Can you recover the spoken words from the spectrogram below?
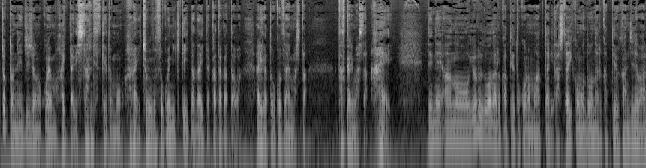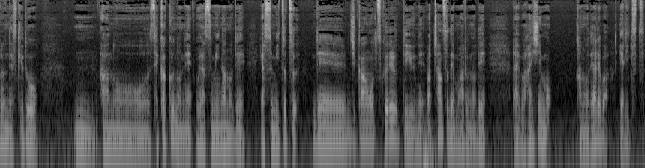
ちょっとね、次女の声も入ったりしたんですけども、はい、ちょうどそこに来ていただいた方々はありがとうございました。助かりました。はい。でね、あの、夜どうなるかっていうところもあったり、明日以降もどうなるかっていう感じではあるんですけど、うん、あのせっかくのね、お休みなので、休みつつ、で、時間を作れるっていうね、まあ、チャンスでもあるので、ライブ配信も可能であればやりつつ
